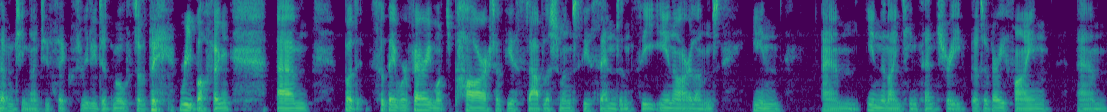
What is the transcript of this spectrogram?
1796 really did most of the rebuffing. Um, but so they were very much part of the establishment, the ascendancy in Ireland in um, in the 19th century. Built a very fine um,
